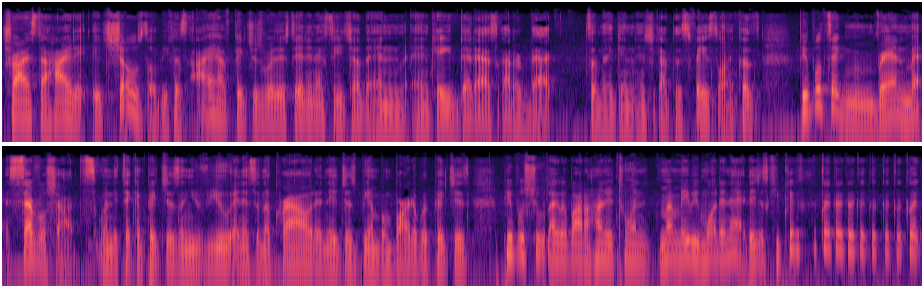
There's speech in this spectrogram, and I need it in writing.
tries to hide it, it shows though because I have pictures where they're standing next to each other and and Kate dead ass got her back to Meghan and she got this face on because people take ran several shots when they're taking pictures and you view and it's in a crowd and they're just being bombarded with pictures. People shoot like about 100, 200, maybe more than that. They just keep click, click, click, click, click, click, click, click.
